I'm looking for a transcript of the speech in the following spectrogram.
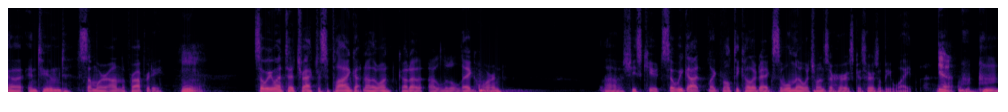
uh, entombed somewhere on the property. Hmm. So we went to Tractor Supply and got another one. Got a, a little leghorn. Uh, she's cute. So we got like multicolored eggs. So we'll know which ones are hers because hers will be white. Yeah.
